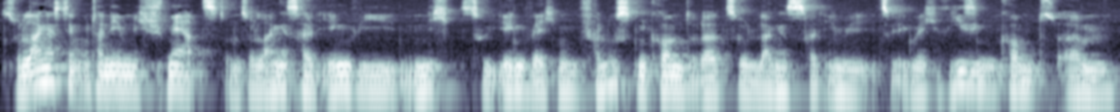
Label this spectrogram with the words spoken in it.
solange es dem Unternehmen nicht schmerzt und solange es halt irgendwie nicht zu irgendwelchen Verlusten kommt oder solange es halt irgendwie zu irgendwelchen Risiken kommt, ähm,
